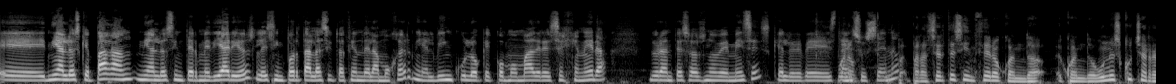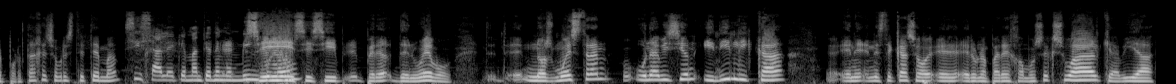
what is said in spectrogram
Eh, ni a los que pagan, ni a los intermediarios les importa la situación de la mujer, ni el vínculo que como madre se genera durante esos nueve meses que el bebé está Bueno, en su seno. pa- Para serte sincero, cuando, cuando uno escucha reportajes sobre este tema, Sí sale que mantienen un Eh, vínculo. Sí, sí, sí, pero de nuevo, nos muestran una visión idílica. En, en este caso eh, era una pareja homosexual que había,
